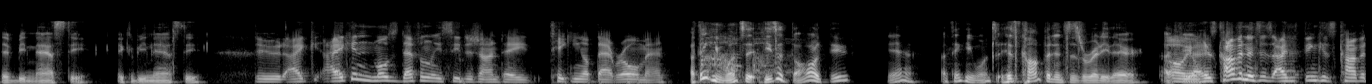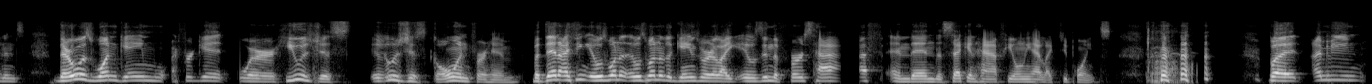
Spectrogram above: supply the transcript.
it'd be nasty. It could be nasty. dude. I, I can most definitely see Dejounte taking up that role, man. I think he wants it. He's a dog, dude. Yeah, I think he wants it. His confidence is already there. I oh feel. yeah, his confidence is. I think his confidence. There was one game I forget where he was just. It was just going for him. But then I think it was one of it was one of the games where like it was in the first half and then the second half he only had like two points. Oh. But I mean,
